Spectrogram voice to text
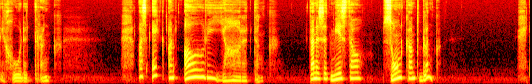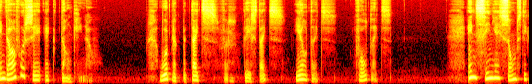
die gode drink. As ek aan al die jare dink, dan is dit meestal sonkant blink. En daarvoor sê ek dankie nou. Hooplik betyds vir destyds, heeltyds, voltyds. En sien jy soms die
